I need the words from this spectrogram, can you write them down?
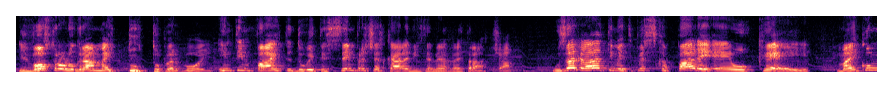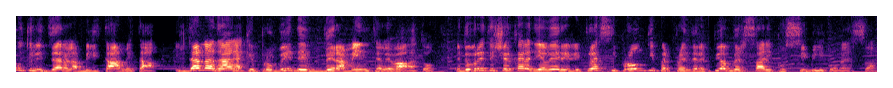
Il vostro ologramma è tutto per voi, in teamfight dovete sempre cercare di tenerne traccia. Usare l'ultimate per scappare è ok, ma è come utilizzare l'abilità a metà. Il danno ad area che provvede è veramente elevato e dovrete cercare di avere i riflessi pronti per prendere più avversari possibili con essa.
